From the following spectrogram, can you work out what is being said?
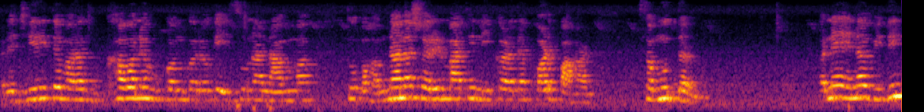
અને જે રીતે મારા દુખાવાને હુકમ કર્યો કે ઈસુના નામમાં તું ભાવનાના શરીરમાંથી નીકળ અને પડ પહાડ, સમુદ્રમાં. અને એના વિધિન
